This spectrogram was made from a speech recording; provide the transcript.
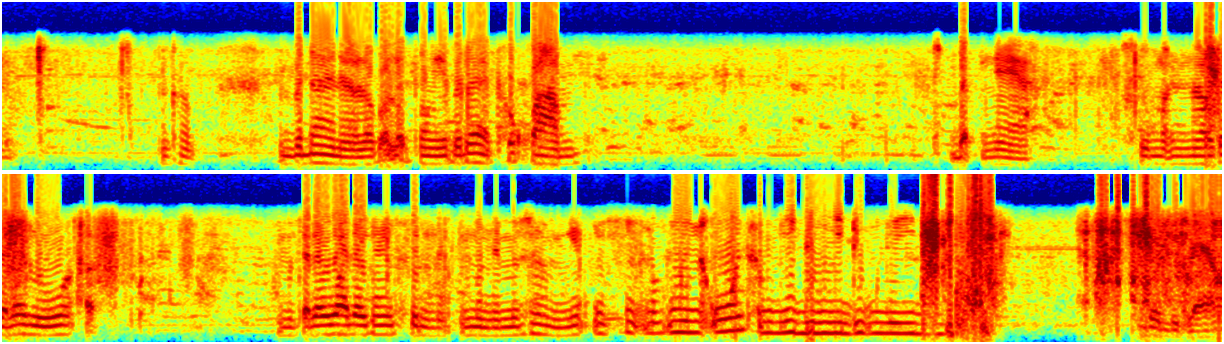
มนะครับ มันไม่ได้นะเราก็ลบตรงนี้ไปได้เพราะความ แบบไงอะคือมันเราจะได้รู้ว่ามันจะได้วาดได้ง่ายขึ้นนะ มันไม่ใช่อย่างเงี้ยอื้อหือมันมันโอ้ยทำดีดึงดีดึงดี โดนอีกแล้ว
